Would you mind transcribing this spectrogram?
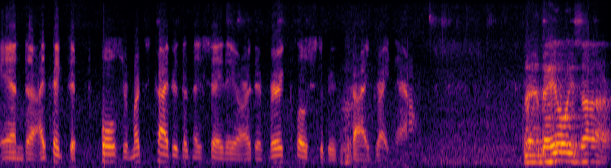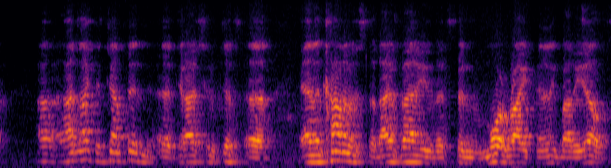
And uh, I think that polls are much tighter than they say they are. They're very close to being tied right now. They, always are. Uh, I'd like to jump in, uh, Josh, who's just uh, an economist that I value that's been more right than anybody else.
